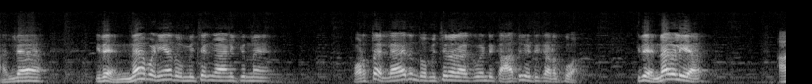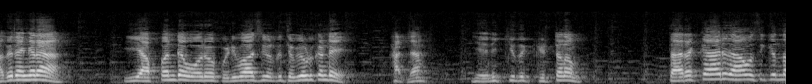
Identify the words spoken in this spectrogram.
അല്ല ഇതെന്നാ പണിയാ തുമ്മിച്ചൻ കാണിക്കുന്നേ? പുറത്ത് എല്ലാരും തൊമ്മിച്ചനൊരാൾക്ക് വേണ്ടി കാത്തു കെട്ടി കിടക്കുക ഇത് എന്നാ കളിയാ? അതിനെങ്ങനാ? ഈ അപ്പന്റെ ഓരോ പിടിവാശികൾക്ക് ചെവി കൊടുക്കണ്ടേ? അല്ല എനിക്കിത് കിട്ടണം. തരക്കാര് താമസിക്കുന്ന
